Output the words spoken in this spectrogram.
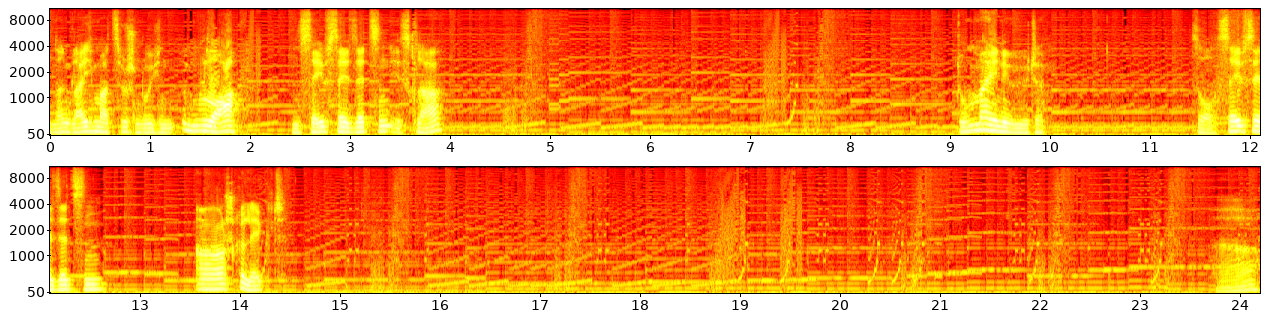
Und dann gleich mal zwischendurch ein, ein Safe State setzen, ist klar. Du meine Güte. So, Safe State setzen. Arsch geleckt. Ja.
